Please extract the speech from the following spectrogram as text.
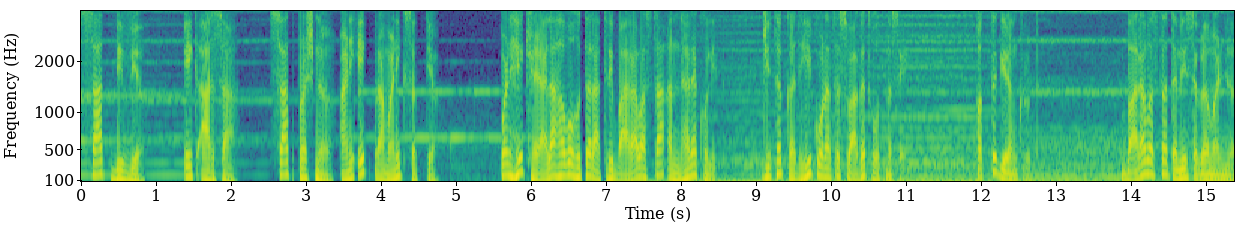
सात दिव्य एक आरसा सात प्रश्न आणि एक प्रामाणिक सत्य. पण हे खेळायला हवं होतं रात्री बारा वाजता अंधाऱ्या खोलीत जिथं कधीही कोणाचं स्वागत होत नसे. फक्त गिळंकृत. बारा वाजता त्यांनी सगळं मांडलं.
